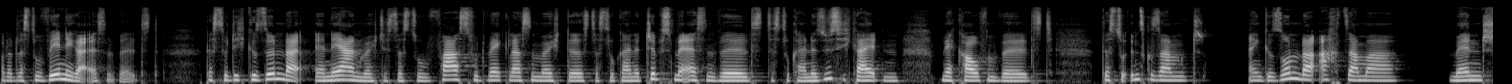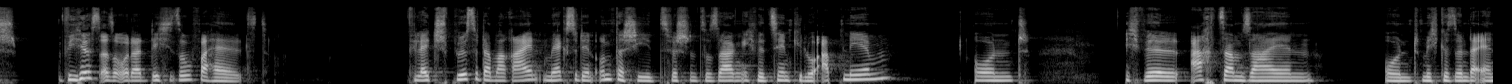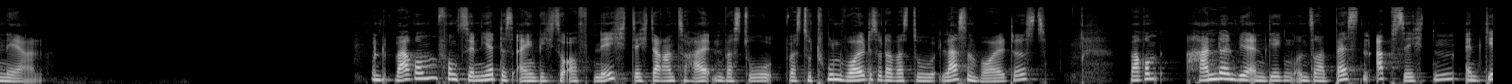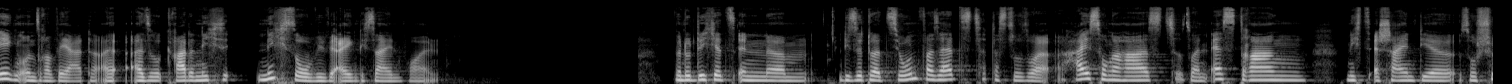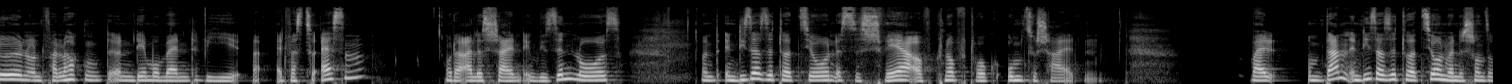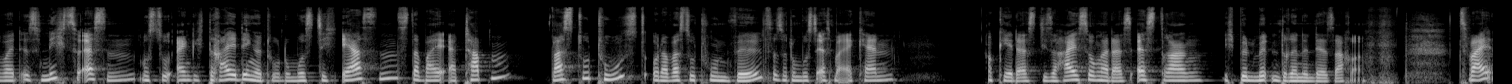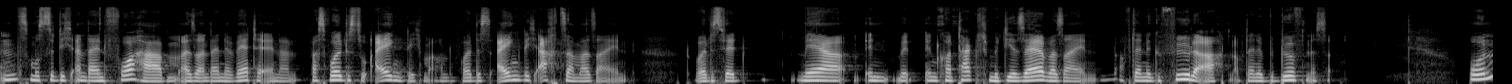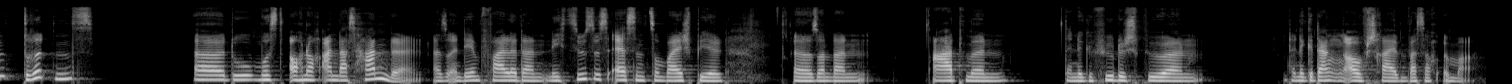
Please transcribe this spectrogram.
oder dass du weniger essen willst, dass du dich gesünder ernähren möchtest, dass du Fastfood weglassen möchtest, dass du keine Chips mehr essen willst, dass du keine Süßigkeiten mehr kaufen willst, dass du insgesamt ein gesunder, achtsamer Mensch wirst, also oder dich so verhältst. Vielleicht spürst du da mal rein, merkst du den Unterschied zwischen zu sagen, ich will 10 Kilo abnehmen und ich will achtsam sein und mich gesünder ernähren. Und warum funktioniert das eigentlich so oft nicht, dich daran zu halten, was du, was du tun wolltest oder was du lassen wolltest? Warum handeln wir entgegen unserer besten Absichten, entgegen unserer Werte? Also gerade nicht, nicht so, wie wir eigentlich sein wollen. Wenn du dich jetzt in ähm, die Situation versetzt, dass du so Heißhunger hast, so einen Essdrang, nichts erscheint dir so schön und verlockend in dem Moment wie äh, etwas zu essen oder alles scheint irgendwie sinnlos. Und in dieser Situation ist es schwer, auf Knopfdruck umzuschalten. Weil um dann in dieser Situation, wenn es schon soweit ist, nicht zu essen, musst du eigentlich drei Dinge tun. Du musst dich erstens dabei ertappen, was du tust oder was du tun willst. Also du musst erstmal erkennen, okay, da ist dieser Heißhunger, da ist Essdrang, ich bin mittendrin in der Sache. Zweitens musst du dich an dein Vorhaben, also an deine Werte erinnern. Was wolltest du eigentlich machen? Du wolltest eigentlich achtsamer sein. Du wolltest vielleicht mehr in, mit, in Kontakt mit dir selber sein, auf deine Gefühle achten, auf deine Bedürfnisse. Und drittens, äh, du musst auch noch anders handeln. Also in dem Falle dann nicht süßes Essen zum Beispiel, äh, sondern atmen, deine Gefühle spüren, deine Gedanken aufschreiben, was auch immer.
